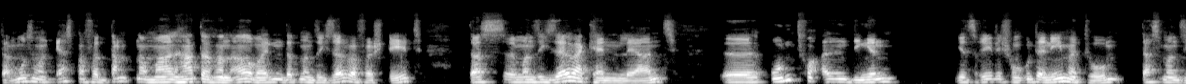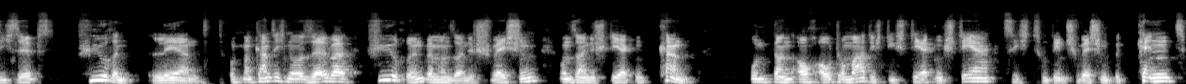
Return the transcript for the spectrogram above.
da muss man erstmal verdammt nochmal hart daran arbeiten, dass man sich selber versteht, dass äh, man sich selber kennenlernt äh, und vor allen Dingen, jetzt rede ich vom Unternehmertum, dass man sich selbst führen lernt. Und man kann sich nur selber führen, wenn man seine Schwächen und seine Stärken kann. Und dann auch automatisch die Stärken stärkt, sich zu den Schwächen bekennt,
